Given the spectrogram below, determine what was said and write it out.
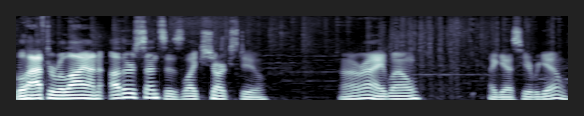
We'll have to rely on other senses like sharks do. All right, well, I guess here we go.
